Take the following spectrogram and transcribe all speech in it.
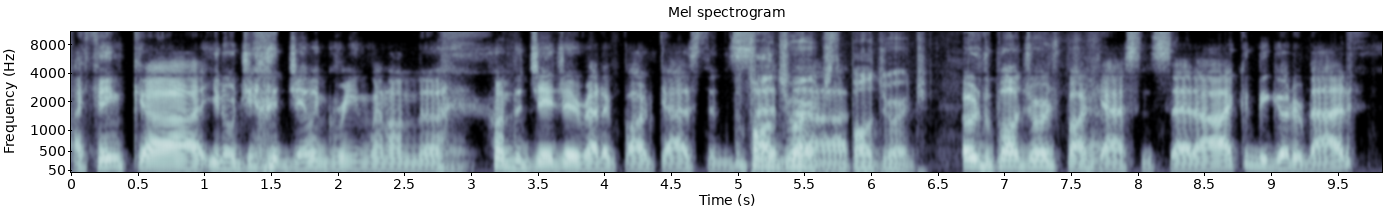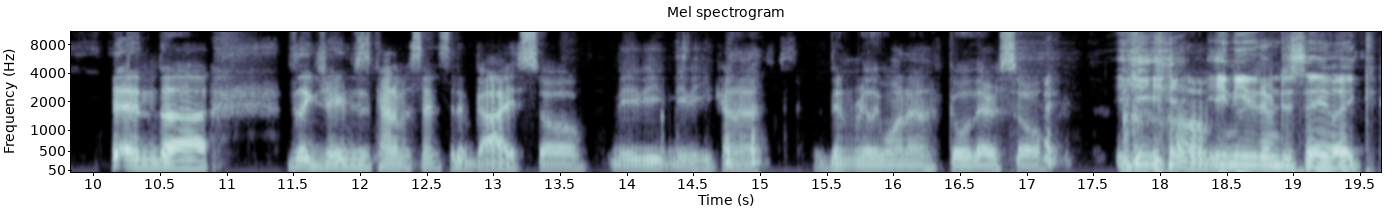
I think uh you know J- Jalen Green went on the on the JJ Redick podcast and The Paul said, George. uh, the Paul George. or the Paul George podcast and said uh, I could be good or bad, and uh, like James is kind of a sensitive guy, so maybe maybe he kind of didn't really want to go there. So He, Um, he needed him to say like,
